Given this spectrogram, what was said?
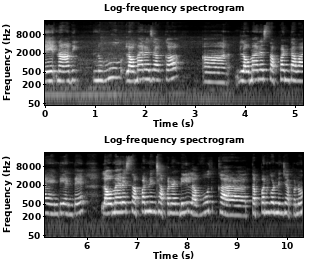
నే నాది నువ్వు లవ్ మ్యారేజ్ అక్క లవ్ మ్యారేజ్ తప్పంటావా ఏంటి అంటే లవ్ మ్యారేజ్ తప్పని నేను చెప్పనండి. లవ్ తప్పని కూడా నేను చెప్పను.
